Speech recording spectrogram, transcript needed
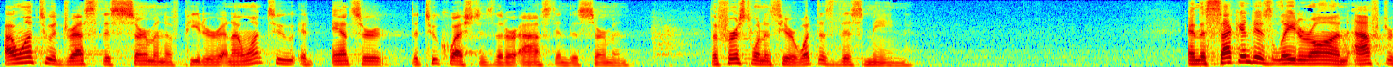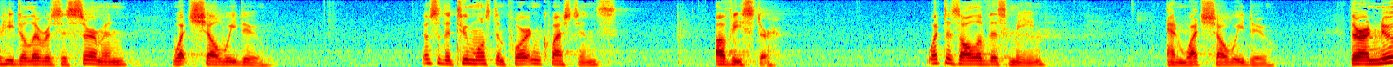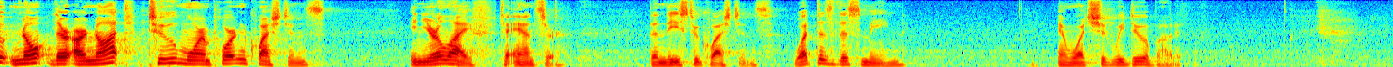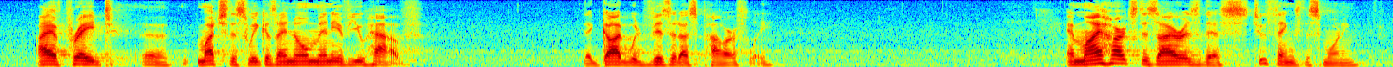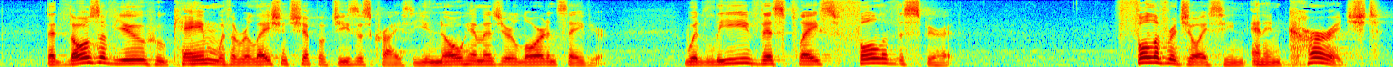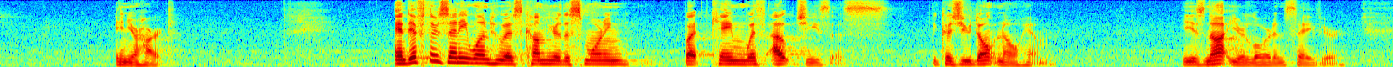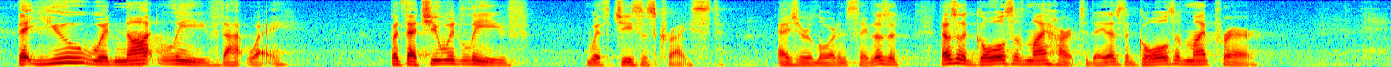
I want to address this sermon of Peter, and I want to answer the two questions that are asked in this sermon. The first one is here what does this mean? And the second is later on, after he delivers his sermon, what shall we do? Those are the two most important questions of Easter. What does all of this mean? And what shall we do? There are, new, no, there are not two more important questions in your life to answer than these two questions. What does this mean? And what should we do about it? I have prayed uh, much this week, as I know many of you have, that God would visit us powerfully. And my heart's desire is this two things this morning. That those of you who came with a relationship of Jesus Christ, you know him as your Lord and Savior, would leave this place full of the Spirit full of rejoicing and encouraged in your heart. And if there's anyone who has come here this morning but came without Jesus because you don't know him, he is not your Lord and Savior, that you would not leave that way, but that you would leave with Jesus Christ as your Lord and Savior. Those are, those are the goals of my heart today. Those are the goals of my prayer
